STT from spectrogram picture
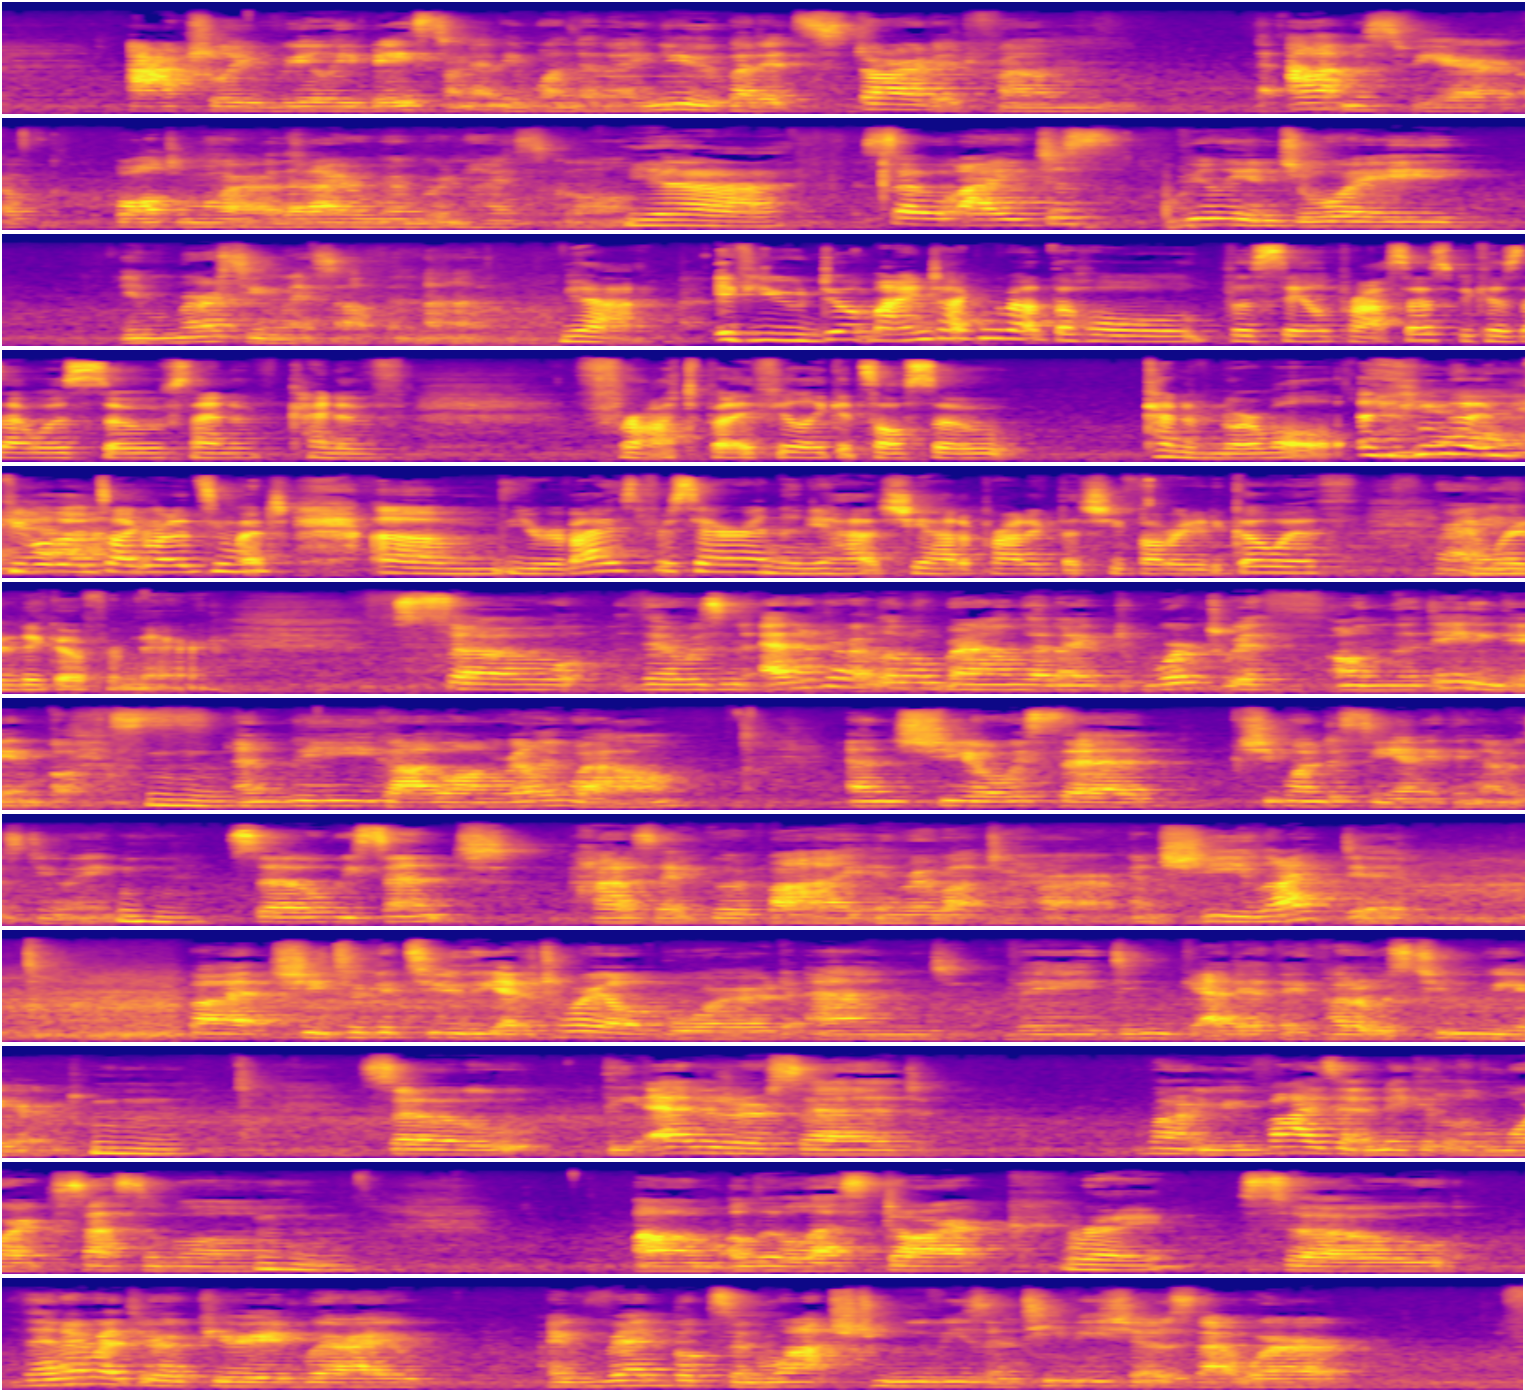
actually really based on anyone that I knew, but it started from the atmosphere of Baltimore that I remember in high school. Yeah, So I just really enjoyed immersing myself in that. yeah. If you don't mind talking about the whole the sale process, because that was so kind of kind of fraught, but I feel like it's also kind of normal. Yeah, People yeah. don't talk about it too much. Um, you revised for Sarah, and then you had she had a product that she felt ready to go with. And where did it go from there? So there was an editor at Little Brown that I worked with on the dating game books, and we got along really well. And she always said she wanted to see anything I was doing. So we sent How to Say Goodbye in Robot to her, and she liked it. But she took it to the editorial board, and they didn't get it. They thought it was too weird. So the editor said, "Why don't you revise it and make it a little more accessible, um, a little less dark?" Right. So then I went through a period where I I read books and watched movies and TV shows that were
